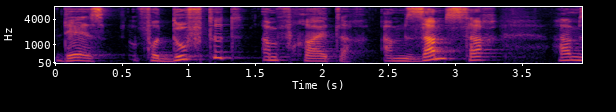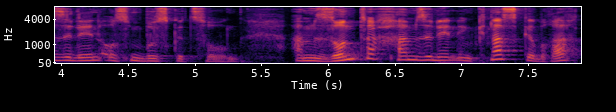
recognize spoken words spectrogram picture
Der ist verduftet am Freitag. Am Samstag haben sie den aus dem Bus gezogen. Am Sonntag haben sie den in den Knast gebracht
